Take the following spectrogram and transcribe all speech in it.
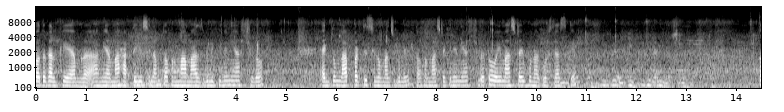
গতকালকে আমরা, আমি আর মা হাঁটতে গেছিলাম, তখন মা মাছগুলি কিনে নিয়ে আসছিল। একদম লাভ পারতেছিল মাছগুলি, তখন মাছটা কিনে নিয়ে আসছিল। তো ওই মাছটাই ভুনা করছে আজকে। তো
